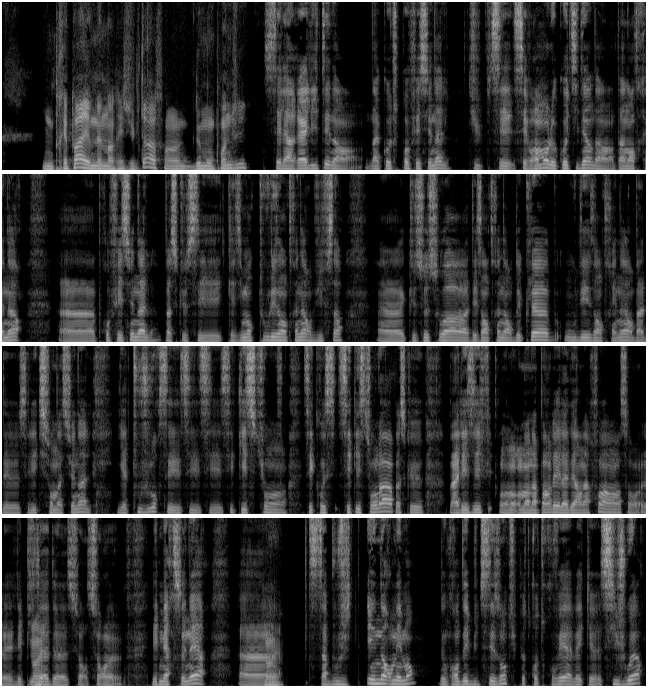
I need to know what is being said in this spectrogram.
une prépa et même un résultat, enfin, de mon point de vue. C'est la réalité d'un coach professionnel. C'est vraiment le quotidien d'un entraîneur euh, professionnel parce que c'est quasiment tous les entraîneurs vivent ça. Euh, que ce soit des entraîneurs de club ou des entraîneurs bah, de sélection nationale. Il y a toujours ces, ces, ces, ces questions, ces, ces questions-là, parce que bah, les effets, on, en a parlé la dernière fois hein, sur l'épisode euh, sur, sur les mercenaires. Ça bouge énormément donc en début de saison, tu peux te retrouver avec 6 euh, joueurs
